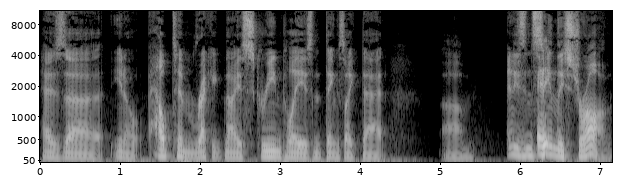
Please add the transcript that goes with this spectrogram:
has, uh, you know, helped him recognize screenplays and things like that. Um, and he's insanely and, strong.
